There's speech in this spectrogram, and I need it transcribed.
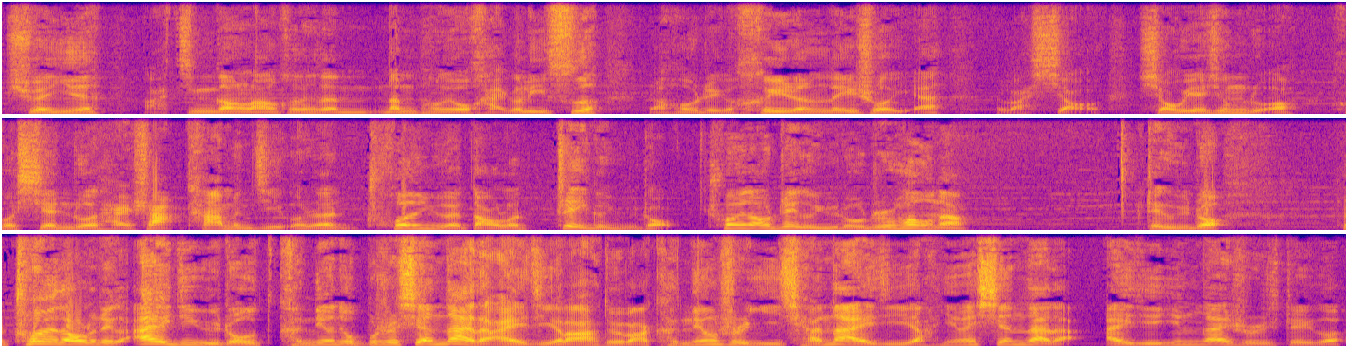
炫音啊，金刚狼和他的男朋友海格力斯，然后这个黑人镭射眼，对吧？小小夜行者和贤哲泰莎，他们几个人穿越到了这个宇宙。穿越到这个宇宙之后呢，这个宇宙。穿越到了这个埃及宇宙，肯定就不是现在的埃及了，对吧？肯定是以前的埃及啊，因为现在的埃及应该是这个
